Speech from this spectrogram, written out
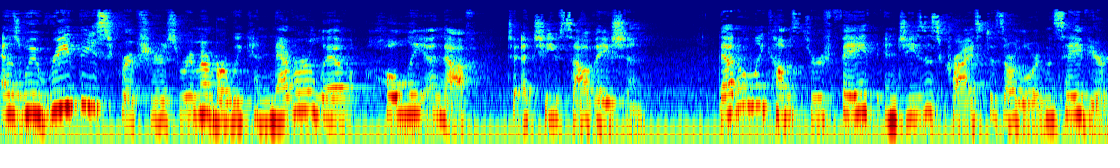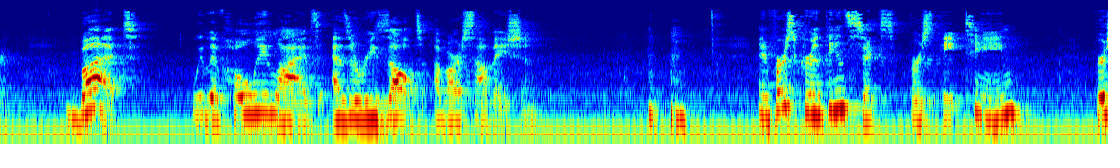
As we read these scriptures, remember we can never live holy enough to achieve salvation. That only comes through faith in Jesus Christ as our Lord and Savior. But we live holy lives as a result of our salvation. In 1 Corinthians 6, verse 18, 1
